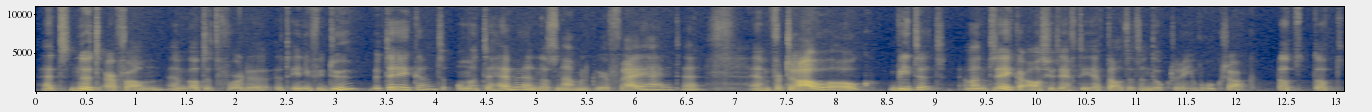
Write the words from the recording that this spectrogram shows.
het nut ervan en wat het voor de, het individu betekent om het te hebben, en dat is namelijk weer vrijheid. Hè? En vertrouwen ook biedt het. Want zeker als je zegt, je hebt altijd een dokter in je broekzak, dat, dat,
